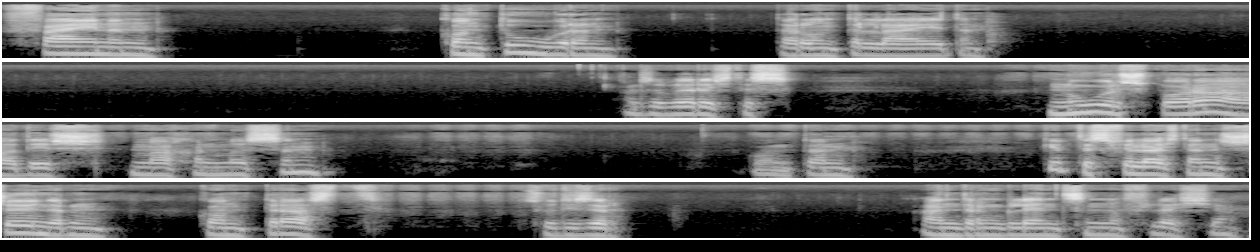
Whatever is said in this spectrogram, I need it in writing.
feinen Konturen darunter leiden. Also werde ich das nur sporadisch machen müssen. Und dann gibt es vielleicht einen schöneren Kontrast zu dieser anderen glänzenden Fläche.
